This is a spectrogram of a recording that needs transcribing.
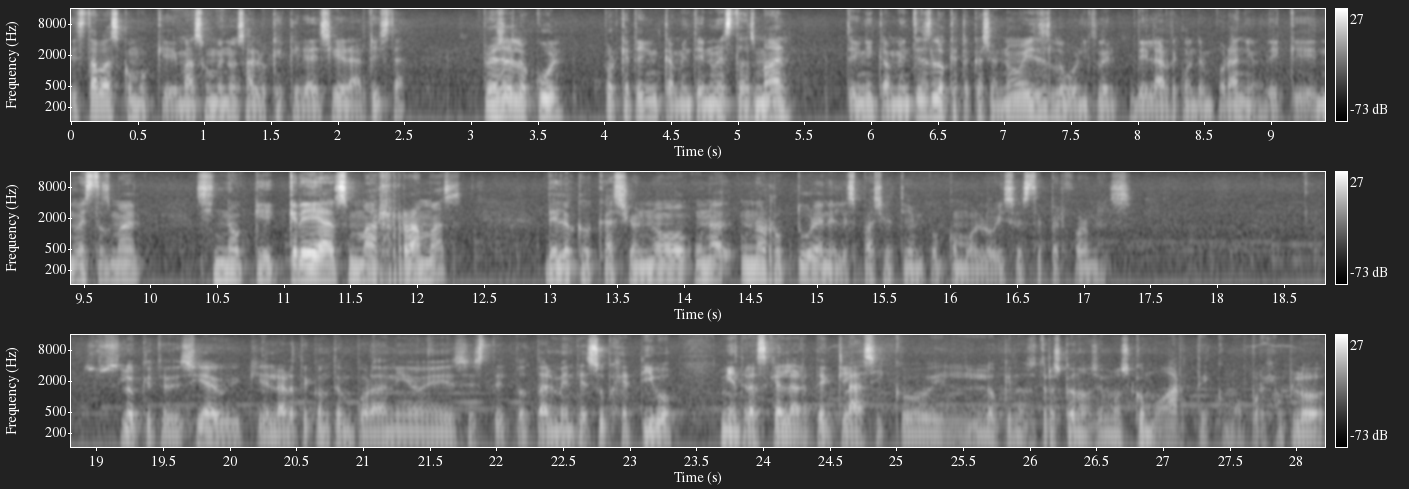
estabas como que más o menos a lo que quería decir el artista. Pero eso es lo cool, porque técnicamente no estás mal. Técnicamente es lo que te ocasionó y es lo bonito del, arte contemporáneo, de que no estás mal, sino que creas más ramas de lo que ocasionó una, una ruptura en el espacio-tiempo como lo hizo este performance lo que te decía, güey, que el arte contemporáneo es este totalmente subjetivo, mientras que el arte clásico, lo que nosotros conocemos como arte, como por ejemplo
